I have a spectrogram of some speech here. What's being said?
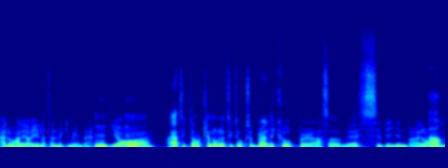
Nej, då hade jag gillat den mycket mindre. Mm, Jag, mm. ja, jag tyckte den var kanon. Jag tyckte också Bradley Cooper, alltså svinbra i rollen. Ja.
